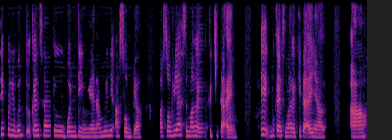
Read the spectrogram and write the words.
dia perlu bentukkan satu bonding yang namanya asobia asobia semangat kekitaan. Eh bukan semangat kekitaan yang uh,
